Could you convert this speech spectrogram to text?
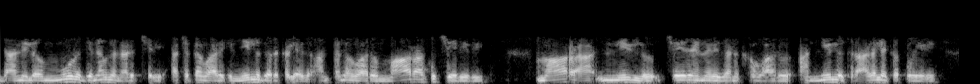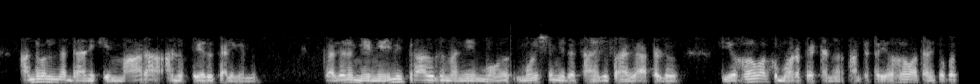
దానిలో మూడు దినములు నడిచేది అచట వారికి నీళ్ళు దొరకలేదు. అంతలో వారు మారాకు చేరిది మారా నీళ్ళు చేరైనది గనుక వారు ఆ నీళ్ళు త్రాగలేకపోయి అందువలన దానికి మారా అను పేరు కలిగింది. ప్రజలు మేమేమి త్రాగుదామని మోష మీద సాగిపోనగా అతడు యహోవాకు మొరపెట్టాను. అంతటా యహోవా అతనికి ఒక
